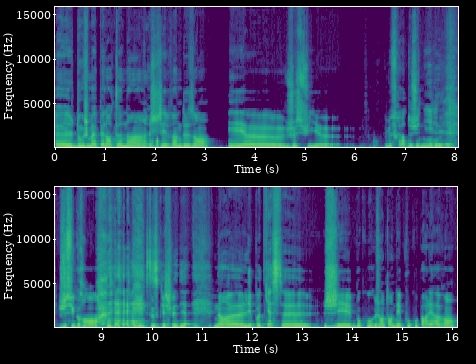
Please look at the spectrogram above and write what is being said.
Donc, je m'appelle Antonin, j'ai 22 ans et je suis le frère de Génie. Je suis grand, c'est tout ce que je veux dire. Non, euh, les podcasts, euh, j'ai beaucoup, j'entendais beaucoup parler avant,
